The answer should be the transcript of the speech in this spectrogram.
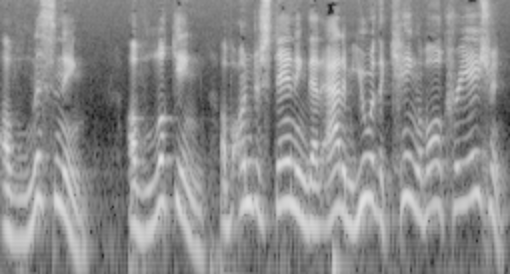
of listening of looking, of understanding that, Adam, you are the king of all creation.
